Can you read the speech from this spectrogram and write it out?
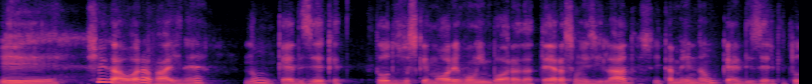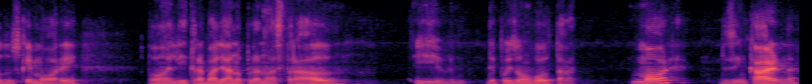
E chega a hora, vai, né? Não quer dizer que todos os que morem vão embora da terra, são exilados, e também não quer dizer que todos os que morem vão ali trabalhar no plano astral e depois vão voltar. Morre, desencarna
